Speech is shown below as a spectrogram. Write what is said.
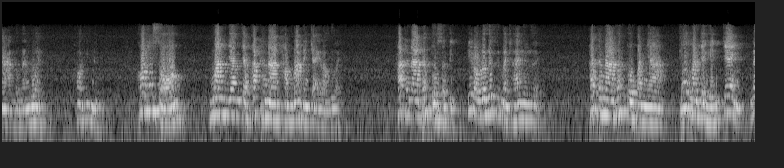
งานตรงนั้นด้วย ข้อที่หนึ่งข้อที่สองมันยังจะพัฒนาธรรมะในใจเราด้วย พัฒนาทั้งตัวสติที่เราเลื่อนขึ้นมาใช้เรื่อยๆพัฒนาทั้งตัวปัญญาที่มันจะเห็นแจ้งใน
